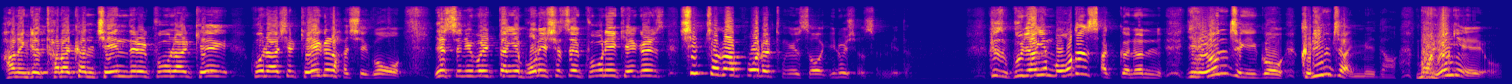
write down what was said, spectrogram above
하나님께 타락한 죄인들을 구원할 계획, 구원하실 계획을 하시고 예수님을 이 땅에 보내셔서 구원의 계획을 십자가 부활을 통해서 이루셨습니다. 그래서 구약의 모든 사건은 예언적이고 그림자입니다. 모형이에요.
